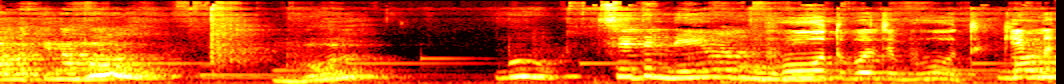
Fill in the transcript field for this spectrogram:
বল কি নাম ভুল ভূত। বলছে ভূত। কি না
